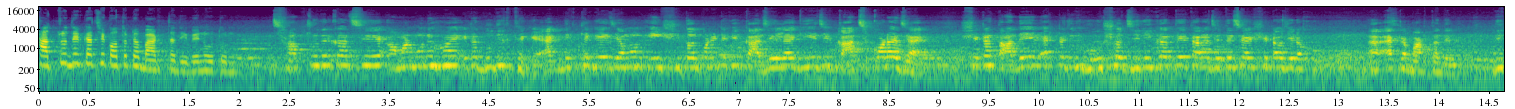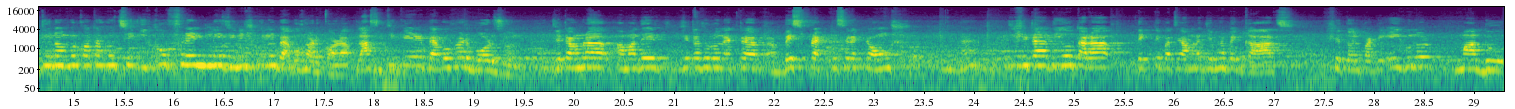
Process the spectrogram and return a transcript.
ছাত্রদের কাছে কতটা বার্তা দেবে নতুন? ছাত্রদের কাছে আমার মনে হয় এটা দুদিক থেকে। একদিক থেকে যেমন এই শীতল পাটিটাকে কাজে লাগিয়ে যে কাজ করা যায় সেটা তাদের একটা যদি ভবিষ্যৎ জীবিকাতে তারা যেতে চায় সেটাও যেরকম একটা বার্তা দেবে। দ্বিতীয় নম্বর কথা হচ্ছে ইকো ফ্রেন্ডলি জিনিসগুলোর ব্যবহার করা, প্লাস্টিকের ব্যবহার বর্জন, যেটা আমরা আমাদের, যেটা ধরুন একটা বেস্ট প্র্যাকটিসের একটা অংশ হ্যাঁ? সেটা দিয়েও তারা দেখতে পাচ্ছে, আমরা যেভাবে গাছ শীতলপাটি এইগুলোর মাদুর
